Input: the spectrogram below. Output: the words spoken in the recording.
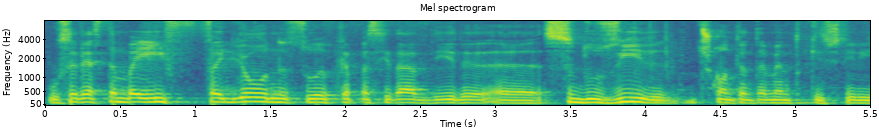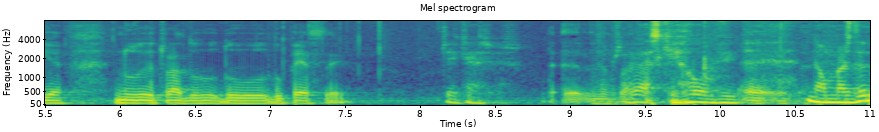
o CDS também aí falhou na sua capacidade de ir eh, seduzir descontentamento que existiria no eleitorado do, do, do PSD. O que é que achas? Eh, Vamos lá. Acho que é óbvio. Não, mas, mas,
